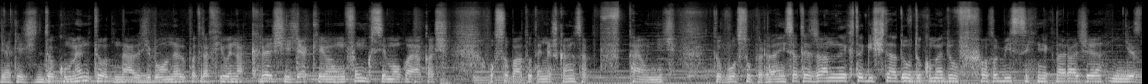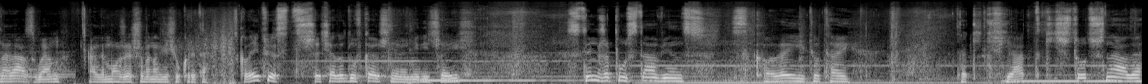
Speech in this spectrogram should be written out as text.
jakieś dokumenty odnaleźć, bo one by potrafiły nakreślić, jaką funkcję mogła jakaś osoba tutaj mieszkająca pełnić, to było super. Ale niestety żadnych takich śladów, dokumentów osobistych jak na razie nie znalazłem, ale może jeszcze będą gdzieś ukryte. Z kolei tu jest trzecia lodówka, już nie wiem, nie liczę ich. Z tym, że pusta, więc z kolei tutaj takie kwiatki sztuczne, ale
